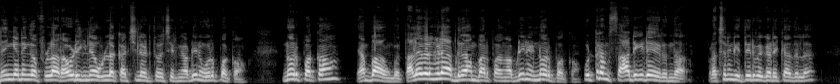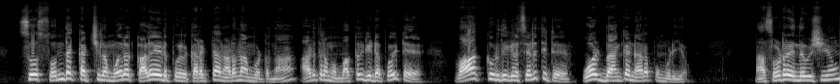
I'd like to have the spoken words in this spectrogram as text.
நீங்கள் நீங்கள் ஃபுல்லாக ரவுடிங்களே உள்ள கட்சியில் எடுத்து வச்சிருங்க அப்படின்னு ஒரு பக்கம். இன்னொரு பக்கம் ஏன்பா உங்கள் தலைவர்களே அப்படி தான் பார்ப்பாங்க அப்படின்னு இன்னொரு பக்கம். குற்றம் சாட்டிக்கிட்டே இருந்தால் பிரச்சனைக்கு தீர்வு கிடைக்காதுல்ல? ஸோ சொந்த கட்சியில் முதல்ல களை எடுப்புகள் கரெக்டாக நடந்தால் மட்டும்தான் அடுத்து நம்ம மக்கள்கிட்ட போயிட்டு வாக்குறுதிகளை செலுத்திட்டு ஓட் பேங்கை நிரப்ப முடியும். நான் சொல்கிற இந்த விஷயம்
